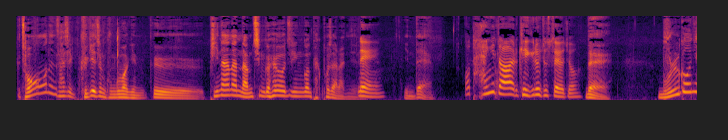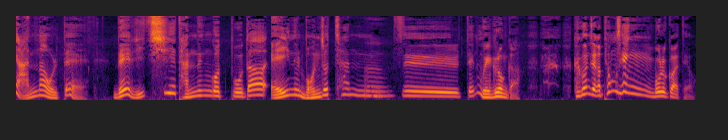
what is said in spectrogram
그 저는 사실 그게 좀 궁금하긴, 그, 비난한 남친과 헤어진 건 100% 잘한 네. 일인데, 어, 다행이다. 이렇게 얘기를 해줬어야죠. 네. 물건이 안 나올 때, 내 리치에 닿는 것보다 애인을 먼저 찾을 때는 왜 그런가? 그건 제가 평생 모를 것 같아요.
